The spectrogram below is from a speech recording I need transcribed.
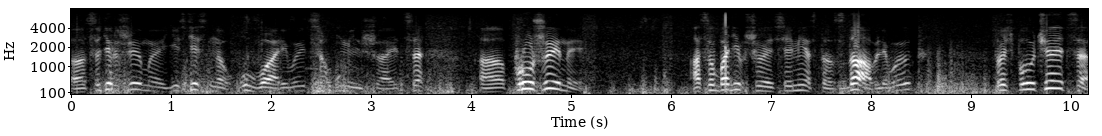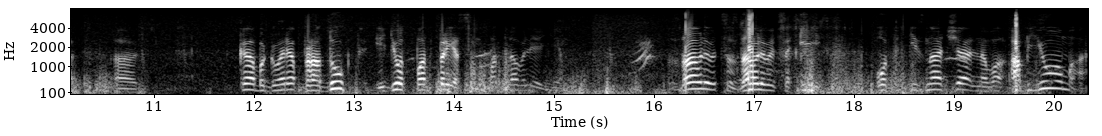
э, содержимое, естественно, уваривается, уменьшается. Э, пружины освободившееся место сдавливают. То есть получается, э, как бы говоря, продукт идет под прессом, под давлением. Сдавливается, сдавливается, и от изначального объема,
